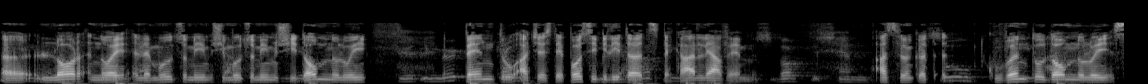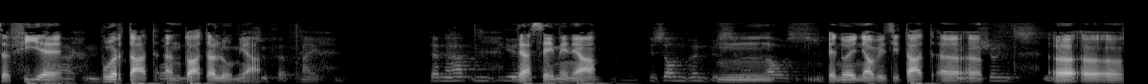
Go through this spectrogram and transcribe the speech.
Uh, lor noi le mulțumim și mulțumim și Domnului pentru aceste posibilități pe care le avem, astfel încât cuvântul Domnului să fie purtat în toată lumea. De asemenea, Mm, pe noi ne-au vizitat uh, uh, uh, uh,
